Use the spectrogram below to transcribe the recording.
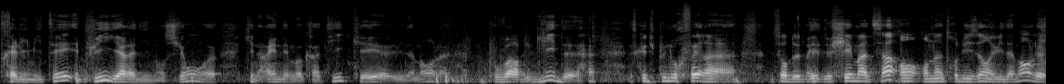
très limité, et puis il y a la dimension euh, qui n'a rien de démocratique, qui est évidemment le pouvoir du guide. Est-ce que tu peux nous refaire une sorte de, schéma de ça en, introduisant évidemment le,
